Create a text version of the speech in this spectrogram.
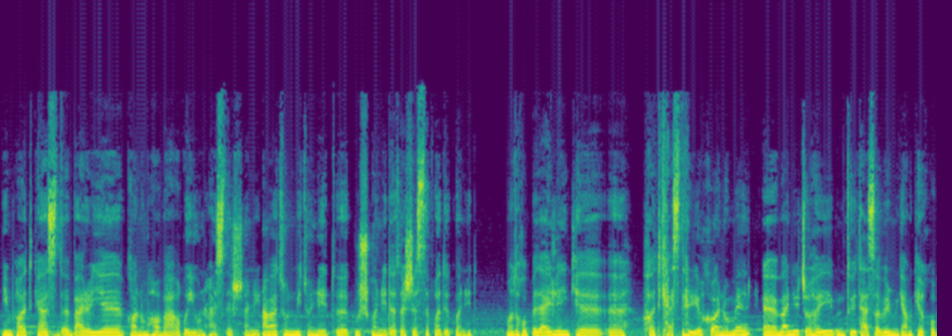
این پادکست برای خانم ها و آقایون هستش. یعنی همتون می‌تونید گوش کنید ازش استفاده کنید. منتها خب به دلیل اینکه پادکستری خانومه. من یه جاهایی توی تصاویر میگم که خب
